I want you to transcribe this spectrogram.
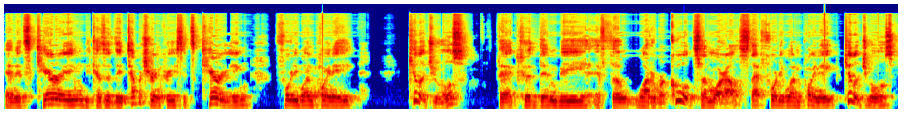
and it's carrying, because of the temperature increase, it's carrying 41.8 kilojoules. That could then be, if the water were cooled somewhere else, that 41.8 kilojoules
